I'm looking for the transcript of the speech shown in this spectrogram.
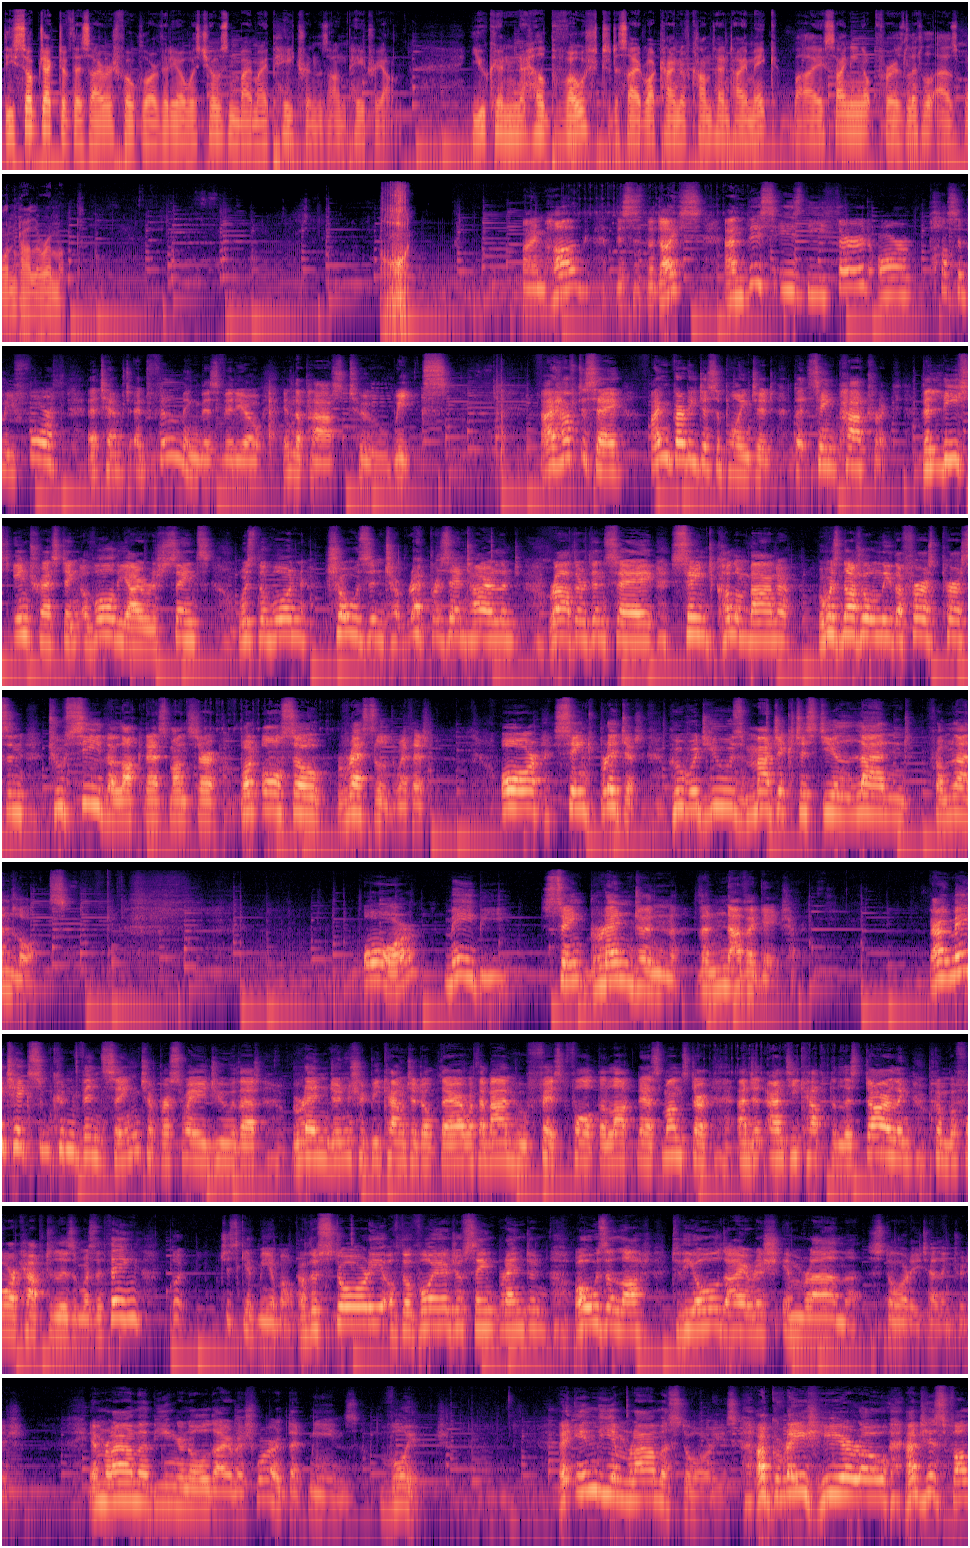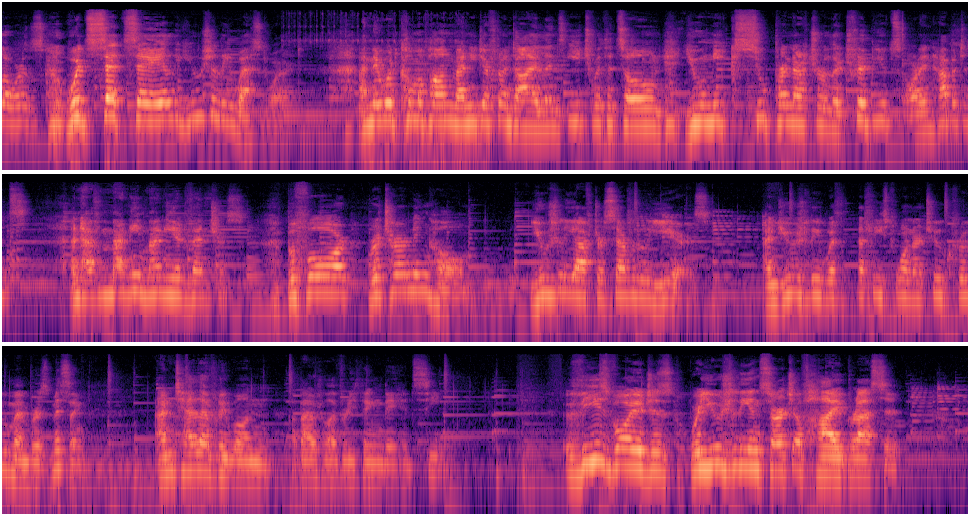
The subject of this Irish folklore video was chosen by my patrons on Patreon. You can help vote to decide what kind of content I make by signing up for as little as $1 a month. I'm Hog, this is the Dice, and this is the third or possibly fourth attempt at filming this video in the past two weeks. I have to say, I'm very disappointed that St. Patrick, the least interesting of all the Irish saints, was the one chosen to represent Ireland rather than, say, St. Columbanna, who was not only the first person to see the Loch Ness Monster, but also wrestled with it. Or St. Bridget, who would use magic to steal land from landlords. Or maybe St. Brendan the Navigator. Now, it may take some convincing to persuade you that Brendan should be counted up there with a man who fist fought the Loch Ness Monster and an anti capitalist darling from before capitalism was a thing, but just give me a moment. Now, the story of the voyage of St. Brendan owes a lot to the old Irish Imrama storytelling tradition. Imrama being an old Irish word that means voyage. In the Imrama stories, a great hero and his followers would set sail, usually westward, and they would come upon many different islands, each with its own unique supernatural attributes or inhabitants, and have many, many adventures before returning home, usually after several years, and usually with at least one or two crew members missing, and tell everyone about everything they had seen. These voyages were usually in search of Hy-Brasil,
